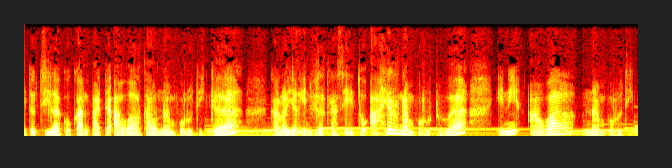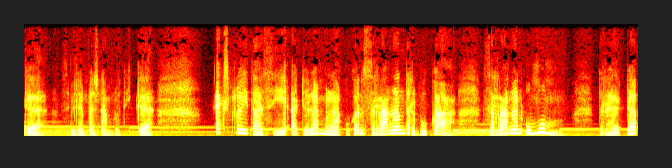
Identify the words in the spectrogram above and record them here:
Itu dilakukan pada awal tahun 63. Kalau yang infiltrasi itu akhir 62, ini awal 63, 1963. Eksploitasi adalah melakukan serangan terbuka, serangan umum terhadap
